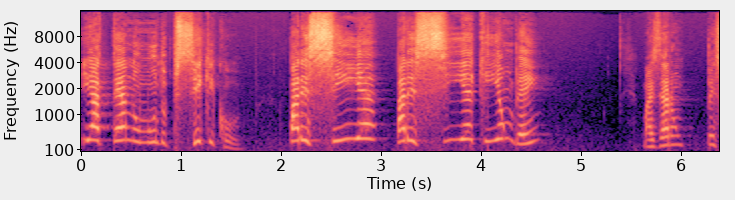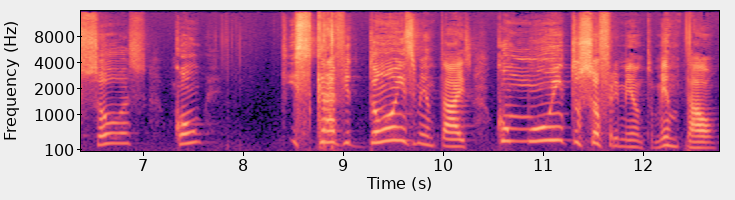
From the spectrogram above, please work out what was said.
e até no mundo psíquico, parecia, parecia que iam bem. Mas eram pessoas com escravidões mentais, com muito sofrimento mental.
